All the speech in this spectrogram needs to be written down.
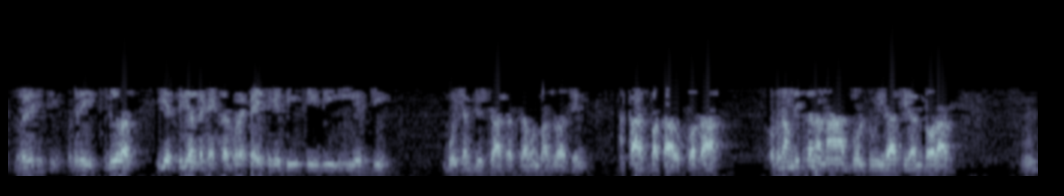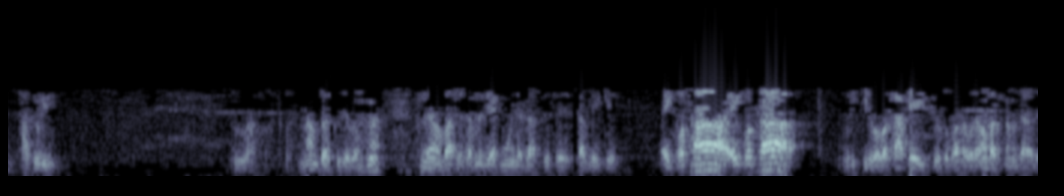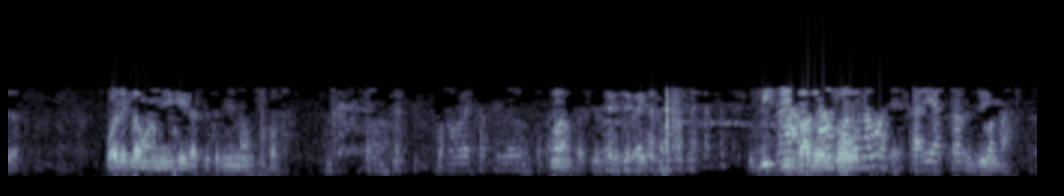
ধরে রেখেছি। ওদের এই সিরিয়াল ইয়ে সিরিয়ালটাকে একটার পর একটা, এ থেকে B, C, D F, G, Boishakh, জ্যৈষ্ঠ আকাশ শ্রাবণ, ভাদ্র আছেন আকাশ বাতাল কথা। কত নাম দিচ্ছে না? নাথ বল্টু, ইরা কিরান ডলার হাতুড়ি। আল্লাহ আকবার। নাম তো আর খুঁজে আমার বাসার সামনে যে এক মহিলা ডাকতেছে তার মেয়েকে। এই কথা এই কথা। বলি, কি বাবা কাকে তো কথা বলে? আমার বাসার নামে পরে দেখলাম আমার মেয়েকেই ডাকতেছে মেয়ের নাম হচ্ছে কথা। বৃষ্টি বাদল রোদ।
